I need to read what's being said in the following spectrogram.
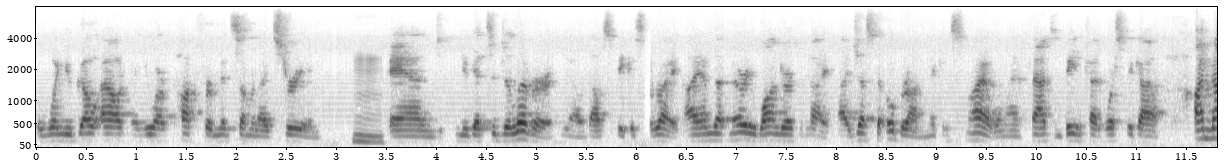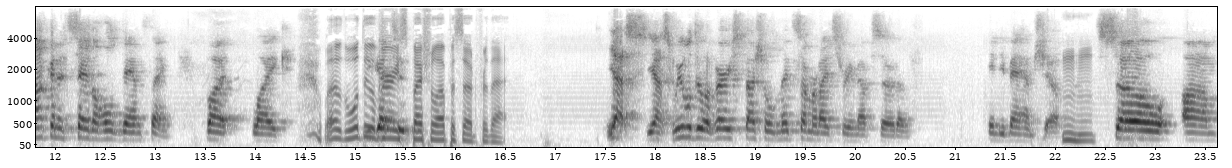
when you go out and you are pucked for Midsummer Night's Dream, hmm and you get to deliver, you know, thou speakest the right. I am that merry wanderer of the night. I jest to Oberon, make him smile when I am fat and being fed horse beguile. I'm not going to say the whole damn thing, but like, Well, we'll do a very to- special episode for that. yes, yes, we will do a very special Midsummer Night's Dream episode of Indy Mayhem Show. hmm So um,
